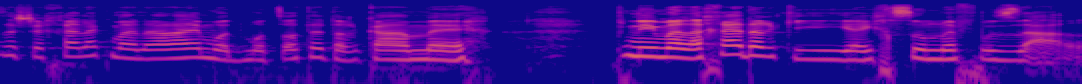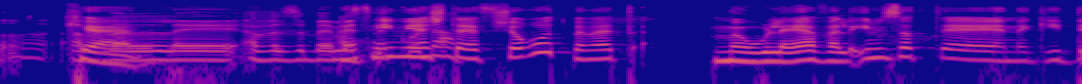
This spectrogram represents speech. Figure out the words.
זה שחלק מהנעליים עוד מוצאות את ערכם אה, פנימה לחדר, כי האחסון מפוזר. כן. אבל, אבל זה באמת אז נקודה. אז אם יש את האפשרות, באמת... מעולה, אבל אם זאת נגיד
